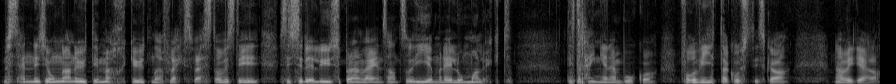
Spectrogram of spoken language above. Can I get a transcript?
Vi sender ikke ungene ut i mørket uten refleksvest. og Hvis, de, hvis ikke det er lys på den veien, så gir vi dem lommelykt. De trenger den boka for å vite hvordan de skal navigere.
